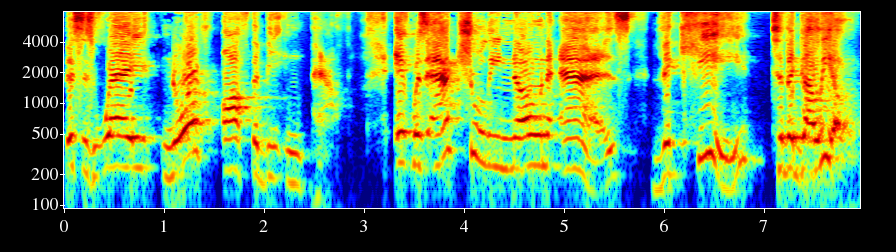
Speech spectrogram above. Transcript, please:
This is way north off the beaten path. It was actually known as the key to the Galil,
